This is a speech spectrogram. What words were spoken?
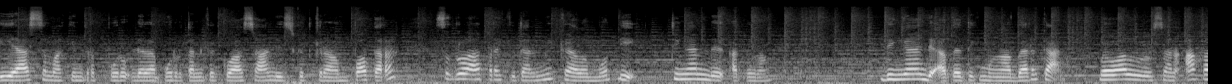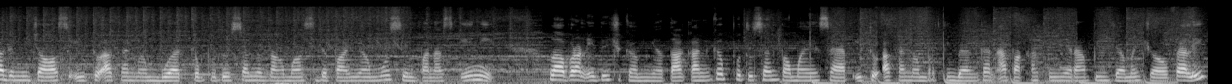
Ia semakin terpuruk dalam urutan kekuasaan di skuad Graham Potter setelah perekrutan Michael Murdy dengan The Athletic. Dengan The Athletic mengabarkan bahwa lulusan Akademi Chelsea itu akan membuat keputusan tentang masa depannya musim panas ini. Laporan itu juga menyatakan keputusan pemain sayap itu akan mempertimbangkan apakah penyerang pinjaman Joe Felix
